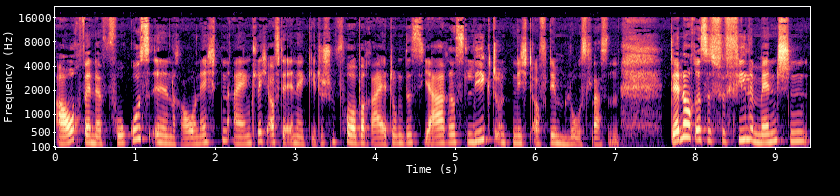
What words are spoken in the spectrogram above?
auch wenn der Fokus in den Rauhnächten eigentlich auf der energetischen Vorbereitung des Jahres liegt und nicht auf dem Loslassen. Dennoch ist es für viele Menschen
